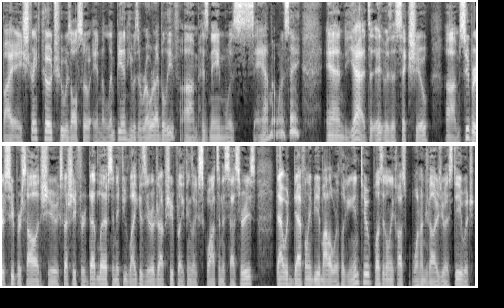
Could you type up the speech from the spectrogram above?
by a strength coach who was also an Olympian. He was a rower, I believe. Um, his name was Sam, I want to say. And yeah, it's a, it was a sick shoe. Um, super, super solid shoe, especially for deadlifts. And if you like a zero drop shoe for like things like squats and accessories, that would definitely be a model worth looking into. Plus, it only costs $100 USD, which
